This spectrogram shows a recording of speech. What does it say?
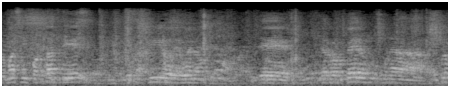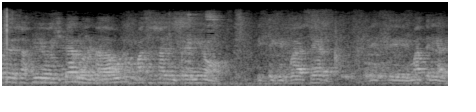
lo más importante es el desafío de, bueno, de, romper un propio desafío interno de cada uno, más allá de un premio este, que pueda ser este, material.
